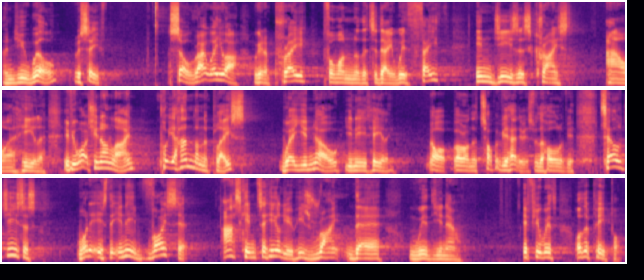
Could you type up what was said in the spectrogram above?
and you will receive. So, right where you are, we're going to pray for one another today with faith in Jesus Christ, our healer. If you're watching online, put your hand on the place where you know you need healing. or, or on the top of your head if it's for the whole of you. Tell Jesus what it is that you need. Voice it. Ask Him to heal you. He's right there with you now. If you're with other people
